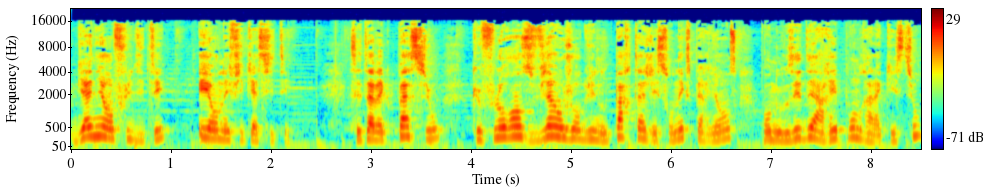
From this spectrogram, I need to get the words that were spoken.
Gagner en fluidité et en efficacité. C'est avec passion que Florence vient aujourd'hui nous partager son expérience pour nous aider à répondre à la question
